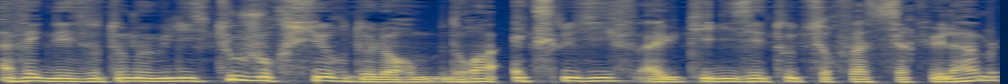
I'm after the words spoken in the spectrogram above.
avec des automobilistes toujours sûrs de leur droit exclusif à utiliser toute surface circulable,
